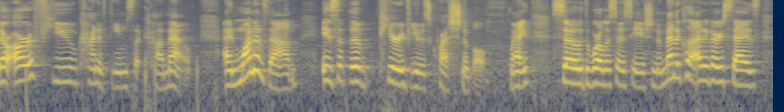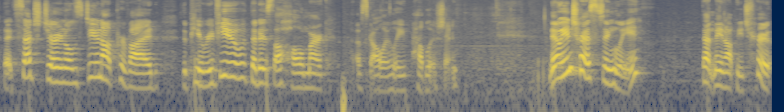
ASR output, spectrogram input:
there are a few kind of themes that come out. And one of them is that the peer review is questionable right? So the World Association of Medical Editors says that such journals do not provide the peer review that is the hallmark of scholarly publishing. Now, interestingly, that may not be true.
